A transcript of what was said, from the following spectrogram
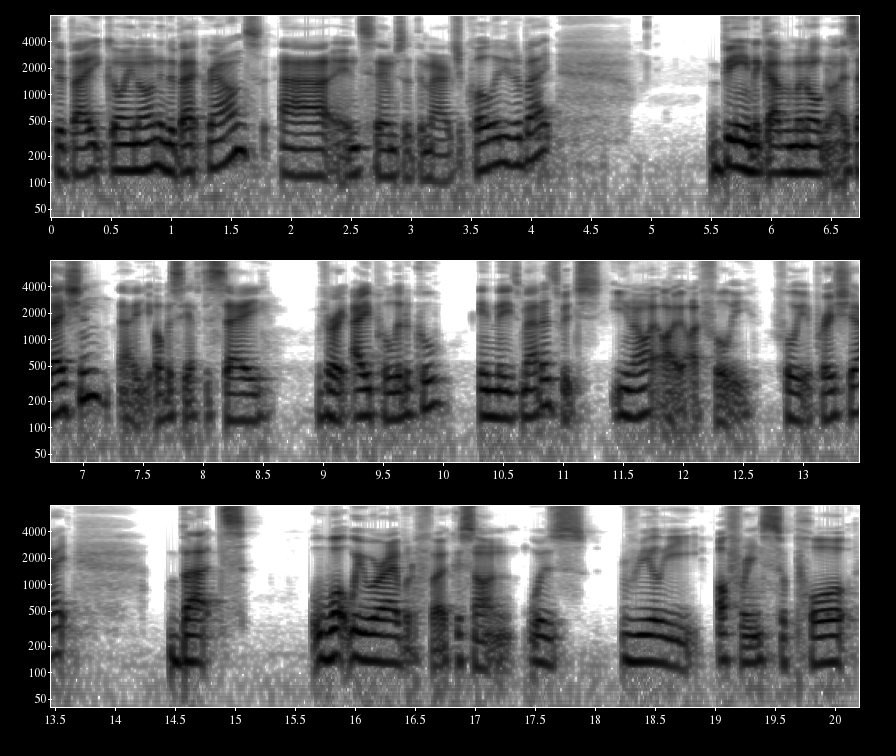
debate going on in the background uh, in terms of the marriage equality debate. Being a government organisation, uh, you obviously have to stay very apolitical in these matters, which you know I, I fully fully appreciate. But what we were able to focus on was really offering support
